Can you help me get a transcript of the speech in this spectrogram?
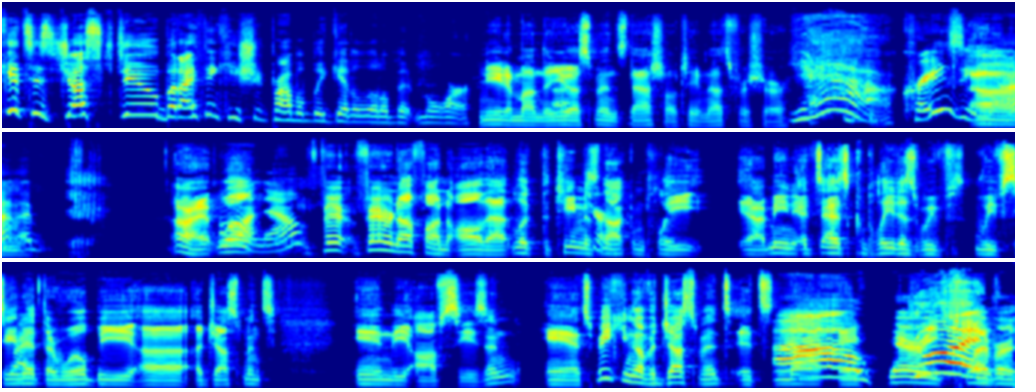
he gets his just due, but I think he should probably get a little bit more. Need him on the Uh, U.S. men's national team. That's for sure. Yeah, crazy. Um, I- All right. Well, now. fair fair enough on all that. Look, the team is Sure. not complete. Yeah, I mean, it's as complete as we've we've seen Right. it. There will be uh, adjustments in the off season. And speaking of adjustments, it's not Oh, a very good. clever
